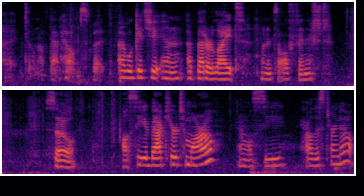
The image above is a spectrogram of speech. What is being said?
I don't know if that helps, but I will get you in a better light when it's all finished. So I'll see you back here tomorrow and we'll see how this turned out.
